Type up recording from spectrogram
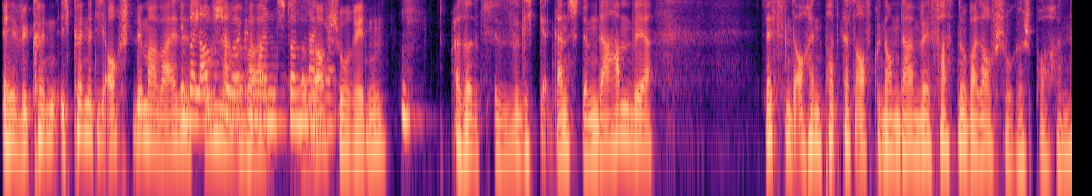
ey, wir können, ich könnte natürlich auch schlimmerweise Über Laufschuhe kann über man stundenlang, ja. Laufschuhe reden. Also, es ist wirklich ganz schlimm. Da haben wir letztens auch einen Podcast aufgenommen, da haben wir fast nur über Laufschuhe gesprochen.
